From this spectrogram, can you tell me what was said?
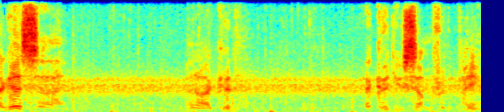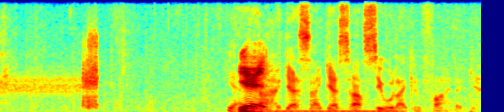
I guess, uh. You know, I could. I could use something for the pain. Yeah. I guess, I guess I'll see what I can find, I guess.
